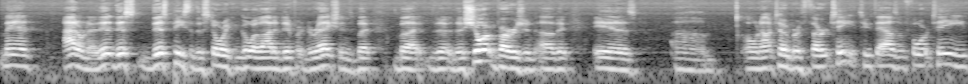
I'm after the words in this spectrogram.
man, I don't know. This this piece of the story can go a lot of different directions, but but the the short version of it is um, on October thirteenth, two thousand fourteen.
